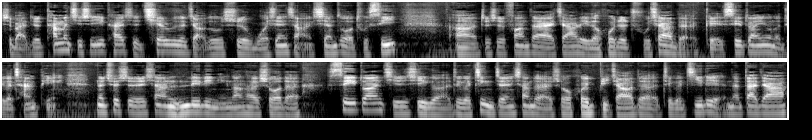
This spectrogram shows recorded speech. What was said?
是吧？就他们其实一开始切入的角度是我先想先做 To C，啊，就是放在家里的或者厨下的给 C 端用的这个产品。那确实像丽丽您刚才说的，C 端其实是一个这个竞争相对来说会比较的这个激烈。那大家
